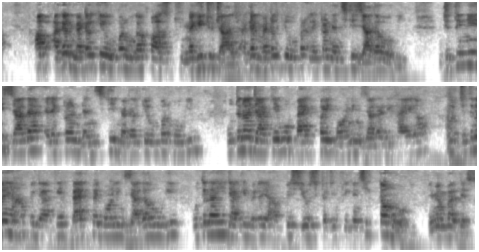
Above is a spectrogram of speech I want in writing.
अब अगर मेटल के ऊपर होगा पॉजिटिव नेगेटिव चार्ज अगर मेटल के ऊपर इलेक्ट्रॉन डेंसिटी ज़्यादा होगी जितनी ज़्यादा इलेक्ट्रॉन डेंसिटी मेटल के ऊपर होगी, उतना जाके वो बैक पाई बॉन्डिंग ज़्यादा दिखाएगा। और जितना यहाँ पे जाके बैक पाई बॉन्डिंग ज़्यादा होगी, उतना ही जाके बेटा यहाँ पे सीओ स्ट्रेचिंग फ्रीक्वेंसी कम होगी। रिमेम्बर दिस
